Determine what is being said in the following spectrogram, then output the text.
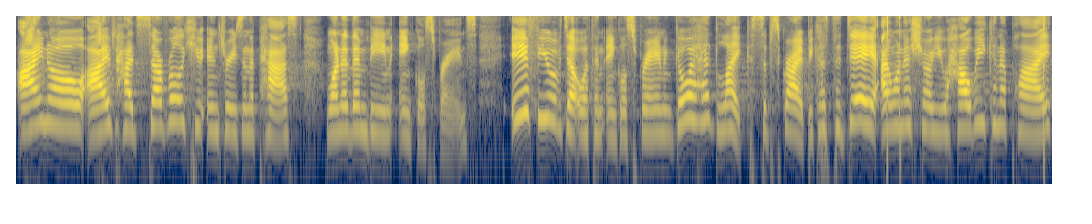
I know I've had several acute injuries in the past, one of them being ankle sprains. If you have dealt with an ankle sprain, go ahead, like, subscribe, because today I want to show you how we can apply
